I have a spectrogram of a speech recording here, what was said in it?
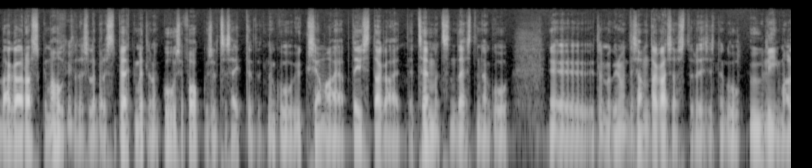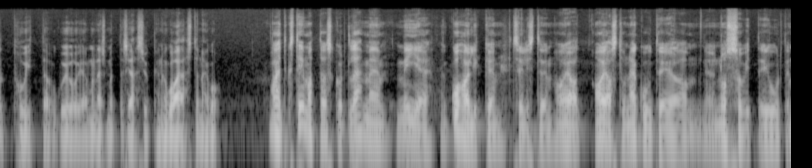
väga raske mahutada, sellepärast sa peadki mõtlema, et kuhu see fookus üldse sättida, et nagu üks jama ajab teist taga, et, et selles mõttes on täiesti nagu ütleme, kui niimoodi samm tagasi astuda, siis nagu ülimalt huvitav kuju ja mõnes mõttes jah, niisugune nagu ajastu nägu vahetaks teemat taaskord, lähme meie kohalike selliste aja, ajastu nägude ja Nossovite juurde.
